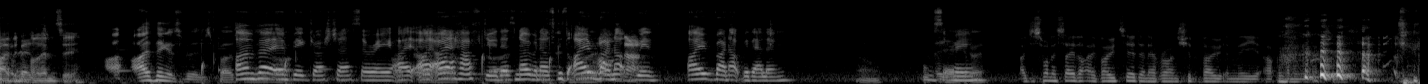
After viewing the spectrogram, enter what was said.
vibing, it's not empty. I, I think it's Viz personally. I'm voting but- Big Josh. Jess, Sorry, I, I I have to. There's no one else because I ran up with I ran up with Ellen. Oh. I'm sorry. I just want to say that I voted, and everyone should vote in the upcoming elections.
